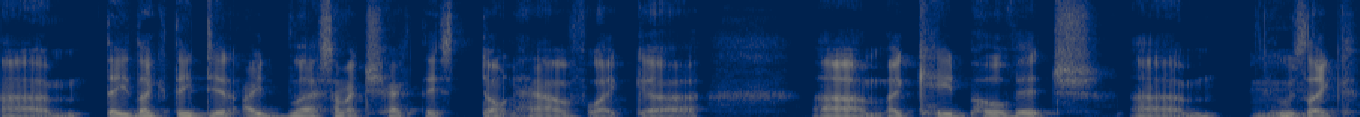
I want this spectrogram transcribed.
Um, they like they did. I last time I checked, they don't have like uh, um, like Cade Povich, um, mm. who's like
